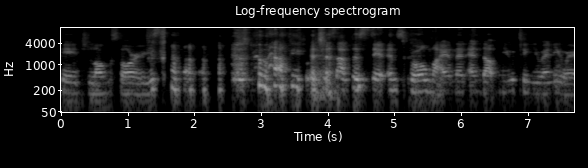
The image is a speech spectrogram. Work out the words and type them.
page long stories that people just have to sit and scroll by and then end up muting you anyway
